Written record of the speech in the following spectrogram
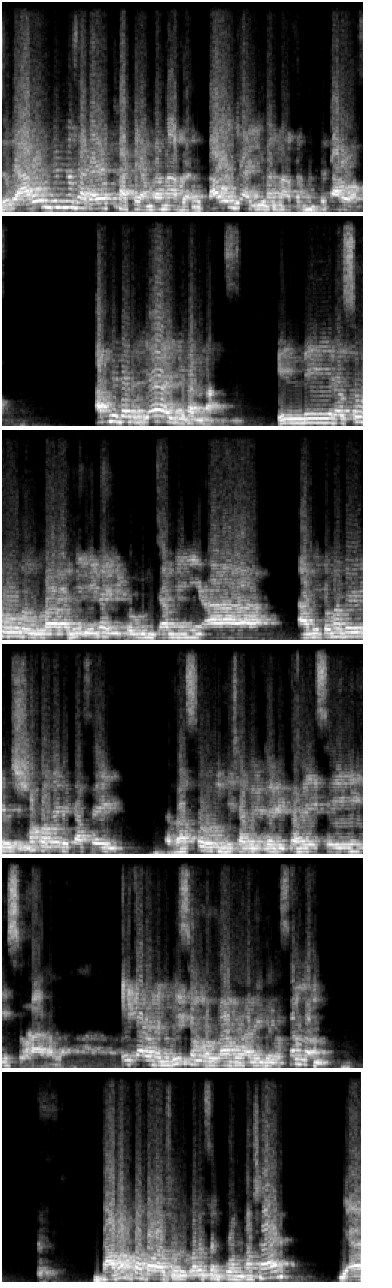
যদি আরও অন্যান্য জায়গায়ও থাকে, আমরা না জানি, তাও ইয়া আইয়ুহান নাসের মধ্যে তারাও আছে। আপনি বলেন, ইয়া আইয়ুহান নাস, ইন্নী রাসূলুল্লাহি ইলাইকুম জামিআ, আমি তোমাদের সকলের কাছে রাসূল হিসাবে প্রেরিত হয়েছি, সুবহানাল্লাহ। এই কারণে নবী সাল্লাল্লাহু আলাইহি ওয়াসাল্লাম দাওয়াতটা দেওয়া শুরু করেছেন কোন ভাষায়? ইয়া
